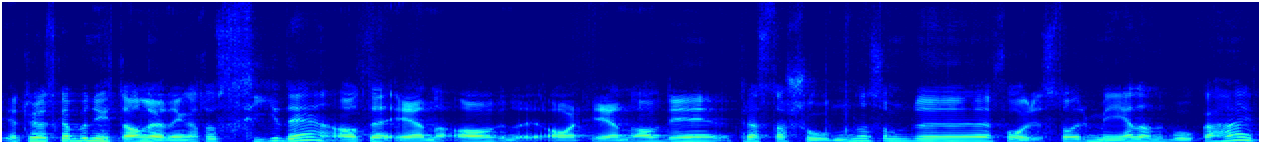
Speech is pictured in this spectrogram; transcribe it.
Jeg tror jeg skal benytte anledningen til å si det. At en av, en av de prestasjonene som du forestår med denne boka her,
